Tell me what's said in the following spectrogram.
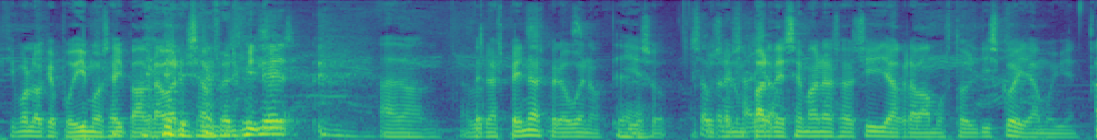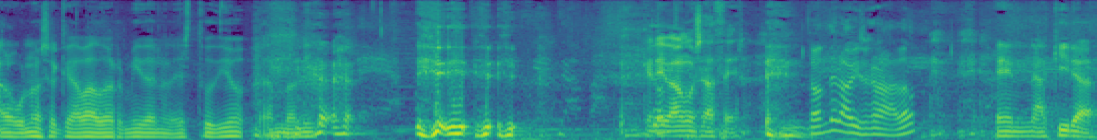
hicimos lo que pudimos ahí para grabar en San Fermines. a, duras penas, pero bueno, y eso. Pues en un par de semanas o así ya grabamos todo el disco y ya muy bien. Alguno se quedaba dormido en el estudio, Andoni. ¿Qué le vamos a hacer? ¿Dónde lo habéis grabado? En Akira,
